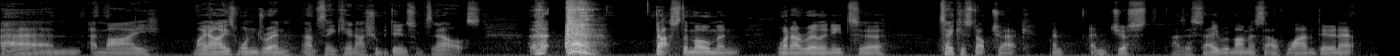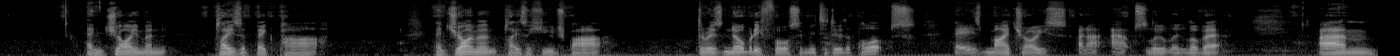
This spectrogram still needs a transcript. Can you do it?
um, and my my eyes wandering, and I'm thinking I should be doing something else. that's the moment when I really need to take a stop check and just, as I say, remind myself why I'm doing it. Enjoyment plays a big part. Enjoyment plays a huge part. There is nobody forcing me to do the pull ups. It is my choice, and I absolutely love it. Um,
